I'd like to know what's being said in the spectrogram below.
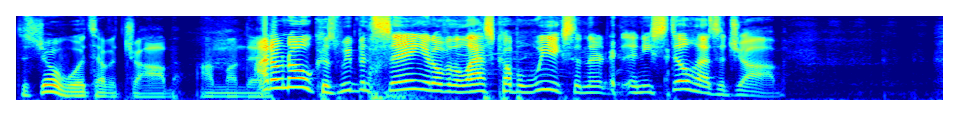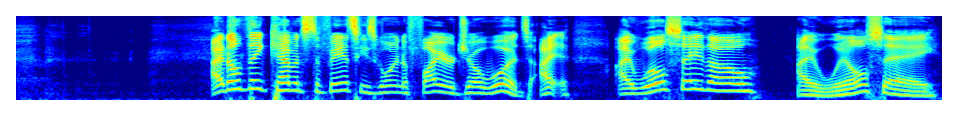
does Joe Woods have a job on Monday? I don't know because we've been saying it over the last couple weeks, and there and he still has a job. I don't think Kevin Stefanski is going to fire Joe Woods. I I will say though, I will say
